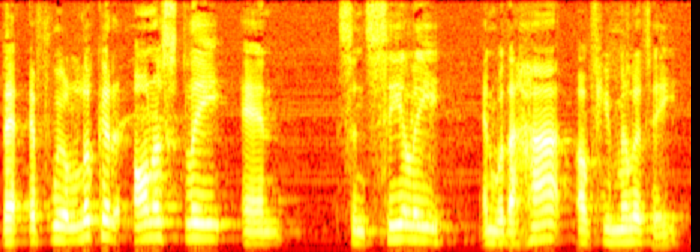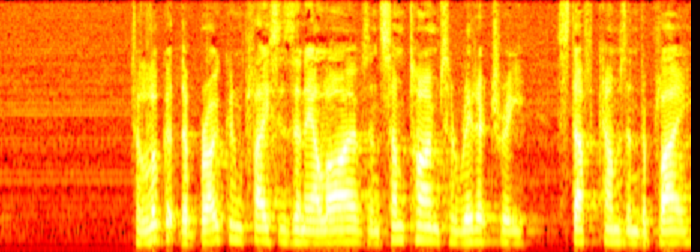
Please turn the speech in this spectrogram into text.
That if we'll look at it honestly and sincerely and with a heart of humility to look at the broken places in our lives, and sometimes hereditary stuff comes into play.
